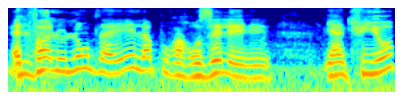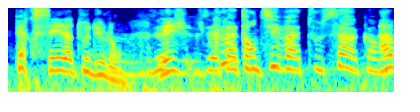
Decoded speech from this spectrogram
Elle va le long de la haie, là, pour arroser les. Il y a un tuyau percé là tout du long. Vous Mais je- vous êtes que- attentive à tout ça quand même. Ah oui,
